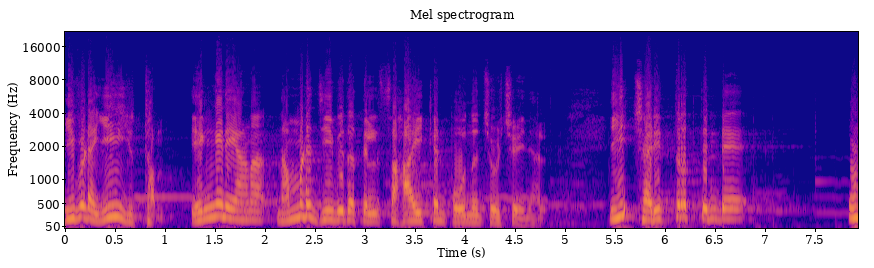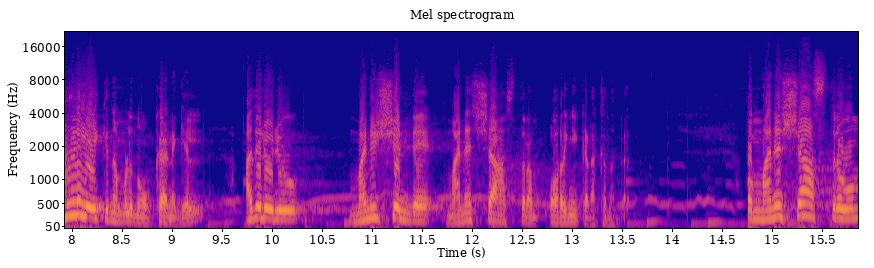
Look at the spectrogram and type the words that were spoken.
ഇവിടെ ഈ യുദ്ധം എങ്ങനെയാണ് നമ്മുടെ ജീവിതത്തിൽ സഹായിക്കാൻ പോകുന്നത് ചോദിച്ചു കഴിഞ്ഞാൽ ഈ ചരിത്രത്തിന്റെ ഉള്ളിലേക്ക് നമ്മൾ നോക്കുകയാണെങ്കിൽ അതിലൊരു മനുഷ്യന്റെ മനഃശാസ്ത്രം ഉറങ്ങിക്കിടക്കുന്നുണ്ട്. അപ്പം മനഃശാസ്ത്രവും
